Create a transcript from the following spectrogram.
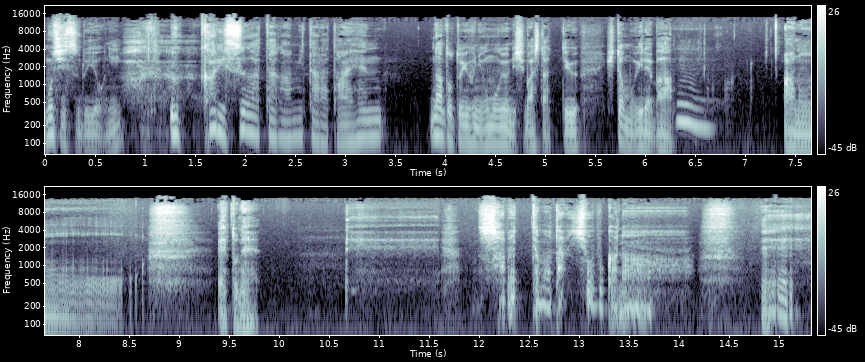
無視するように、うっかり姿が見たら大変などというふうに思うようにしましたっていう人もいれば、うん。あのーえっとね、えー喋っても大丈夫かなえー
